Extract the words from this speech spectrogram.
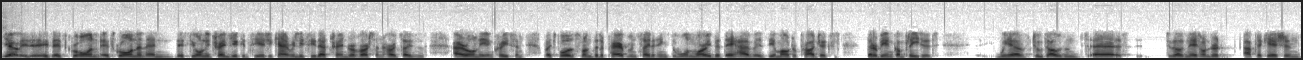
Yeah, it, it's grown. It's grown, and, and, it's the only trend you can see. As you can't really see that trend reverse, and herd sizes are only increasing. But I suppose from the department side of things, the one worry that they have is the amount of projects that are being completed. We have 2,000, uh, 2,800 applications,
